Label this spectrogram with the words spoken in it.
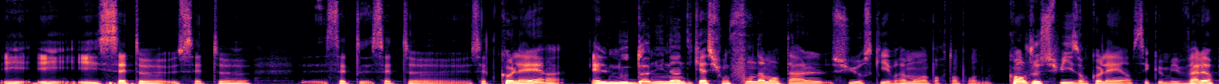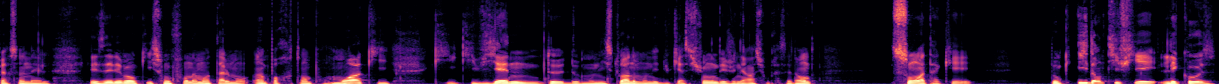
Et, et, et cette, euh, cette, euh, cette, cette, euh, cette colère, elle nous donne une indication fondamentale sur ce qui est vraiment important pour nous. Quand je suis en colère, c'est que mes valeurs personnelles, les éléments qui sont fondamentalement importants pour moi, qui, qui, viennent de, de mon histoire, de mon éducation, des générations précédentes, sont attaqués. Donc identifier les causes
